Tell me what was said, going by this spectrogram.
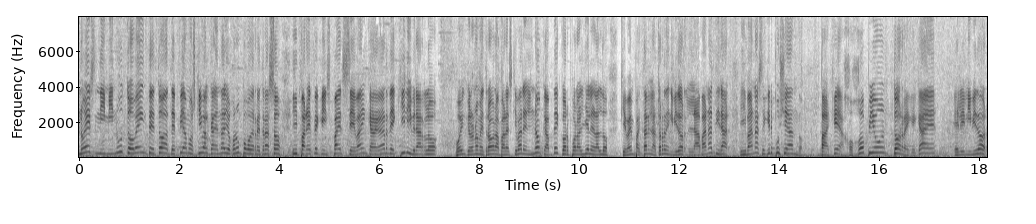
No es ni minuto 20. Todas decíamos que iba al calendario con un poco de retraso. Y parece que Inspire se va a encargar de equilibrarlo. Buen cronómetro ahora para esquivar el knockup de Corporal y el heraldo que va a impactar en la torre de inhibidor. La van a tirar y van a seguir pusheando. Paquea Jojopium, torre que cae. El inhibidor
